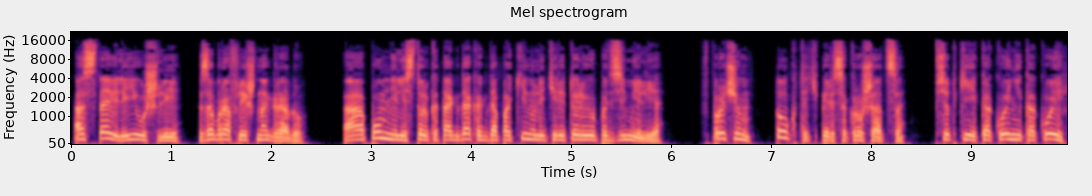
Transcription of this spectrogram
Оставили и ушли, забрав лишь награду. А опомнились только тогда, когда покинули территорию подземелья. Впрочем, толк-то теперь сокрушаться. Все-таки какой-никакой,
